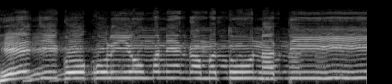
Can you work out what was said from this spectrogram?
હેજી ગોકુળિયું મને ગમતું નથી.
